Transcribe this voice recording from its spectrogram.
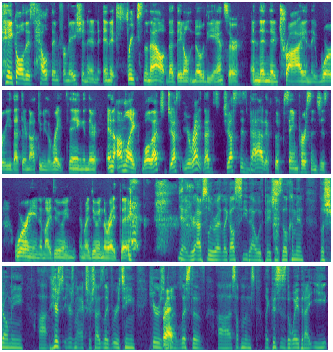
take all this health information in and it freaks them out that they don't know the answer. And then they try and they worry that they're not doing the right thing. And they're and I'm like well that's just you're right. That's just as bad if the same person's just worrying am I doing am I doing the right thing? Yeah you're absolutely right. Like I'll see that with patients. They'll come in they'll show me uh, here's here's my exercise like routine. Here's right. my list of uh, supplements. Like this is the way that I eat.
